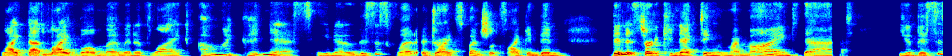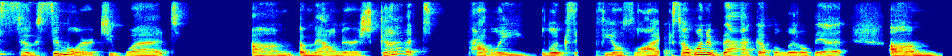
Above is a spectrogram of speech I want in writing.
like that light bulb moment of like, oh my goodness, you know, this is what a dried sponge looks like. And then then it started connecting with my mind that you know, this is so similar to what um, a malnourished gut probably looks and feels like. So I want to back up a little bit. Um,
